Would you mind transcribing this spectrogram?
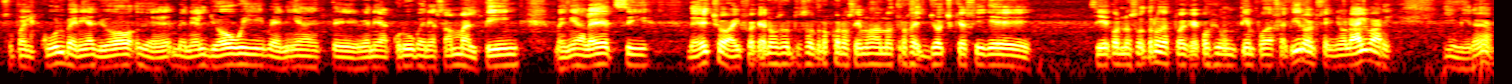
super cool, venía yo, eh, venía el Joey, venía este, venía Cruz, venía San Martín, venía Lexi. De hecho, ahí fue que nosotros conocimos a nuestro head judge que sigue, sigue con nosotros después que cogió un tiempo de retiro, el señor Álvarez. Y mira,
